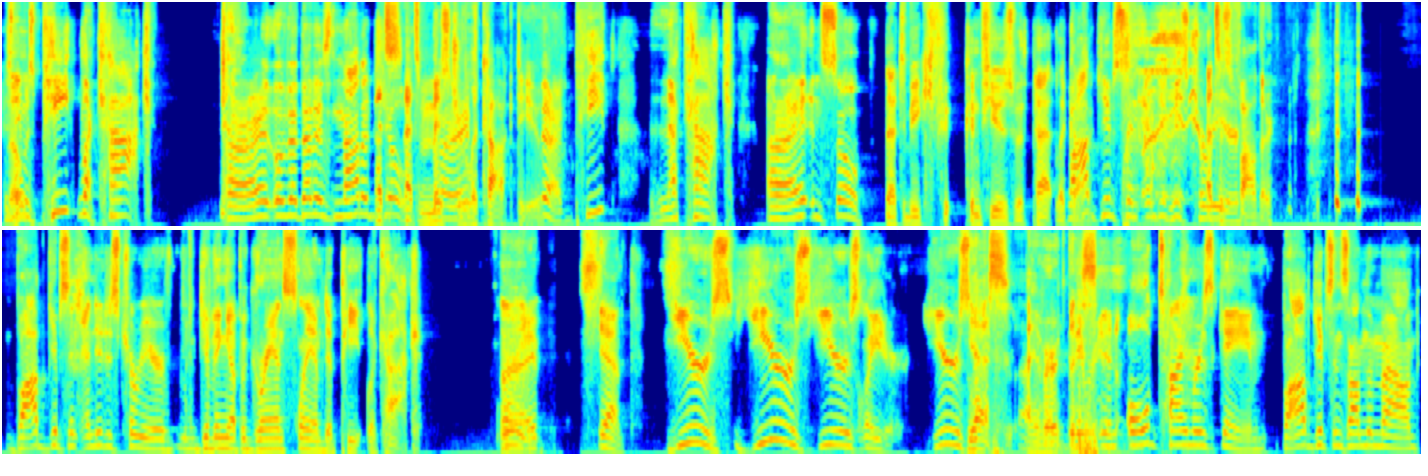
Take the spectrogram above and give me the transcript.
His Nope. name was Pete LaCock. All right, Well, that, that is not a that's joke. that's Mr. right? LaCock to you. Yeah, Pete LaCock. All right, and so Not to be confused with Pat LaCock. Bob Gibson ended his career. That's his father. Bob Gibson ended his career giving up a grand slam to Pete LaCock. All Mm. right. Yeah. Years, years, years later, years Yes, later, I heard they this. were in an old timers game. Bob Gibson's on the mound.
